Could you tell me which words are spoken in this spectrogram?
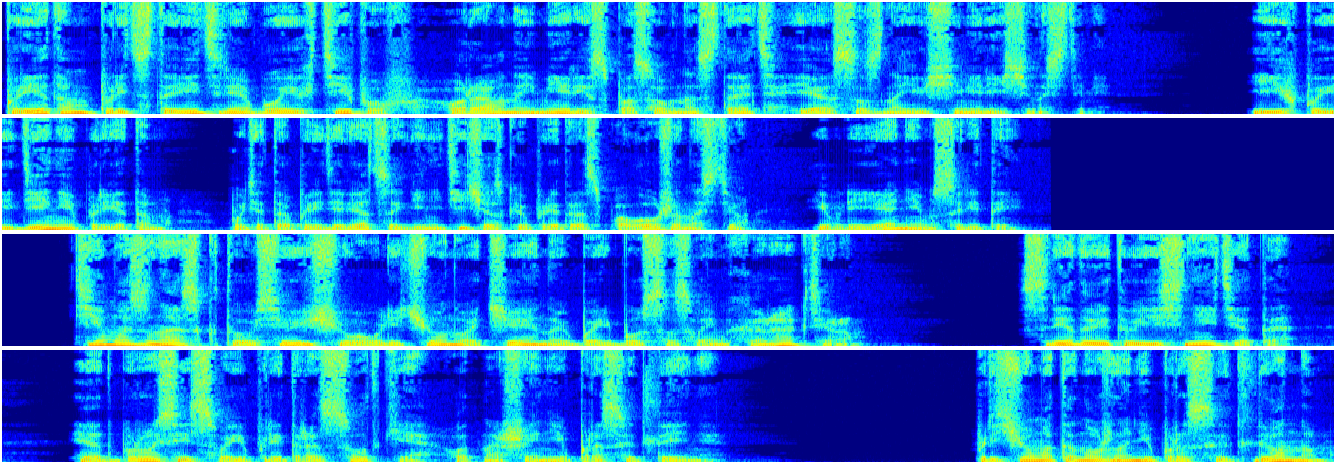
При этом представители обоих типов в равной мере способны стать и осознающими личностями, и их поведение при этом будет определяться генетической предрасположенностью и влиянием среды. Тем из нас, кто все еще вовлечен в отчаянную борьбу со своим характером, следует уяснить это и отбросить свои предрассудки в отношении просветления. Причем это нужно не просветленным,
